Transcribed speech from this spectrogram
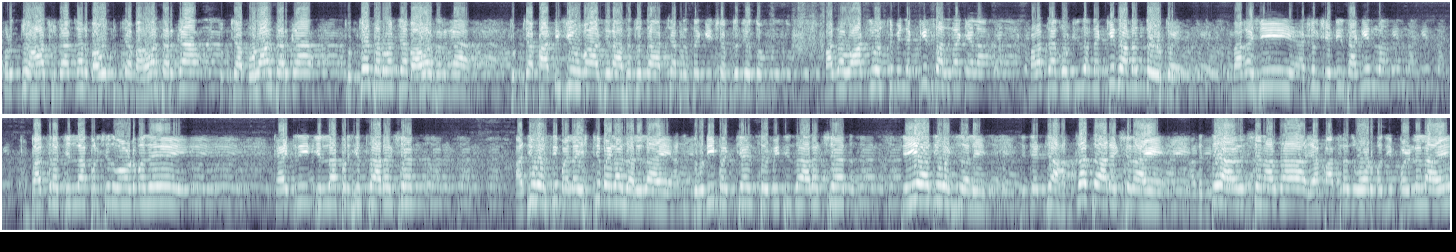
परंतु हा सुधाकर भाऊ तुमच्या भावासारखा तुमच्या मुलासारखा तुमच्या सर्वांच्या भावासारखा तुमच्या पाठीशी उभा असेल असं सुद्धा आजच्या प्रसंगी शब्द देतो. माझा वाढदिवस तुम्ही नक्कीच साजरा केला. मला त्या गोष्टीचा नक्कीच आनंद होतोय. मागाशी अशोक शेट्टी सांगितलं पात्र जिल्हा परिषद वॉर्डमध्ये काहीतरी जिल्हा परिषदचं आरक्षण आदिवासी महिला एसटी महिला झालेला आहे. आणि दोन्ही पंचायत समितीचं आरक्षण तेही आदिवासी झाले. ते त्यांच्या हक्काचं आरक्षण आहे. आणि ते आरक्षण आता या पात्रज वॉर्डमध्ये पडलेलं आहे.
